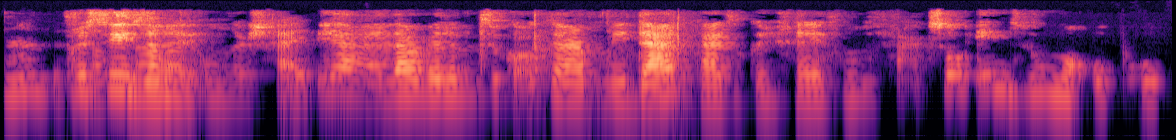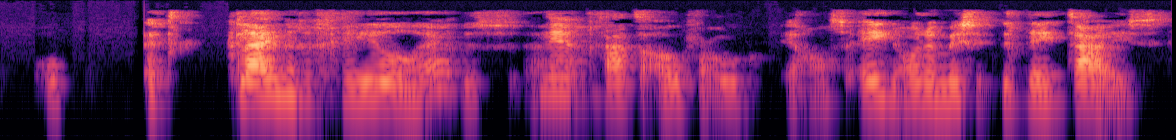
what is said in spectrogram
Ja, dus Precies, Dat is een onderscheid. Ja, en daar willen we natuurlijk ook daar meer duidelijkheid ook in geven. Omdat we vaak zo inzoomen op, op, op het kleinere geheel. Hè? Dus eh, Ja. het gaat erover, oh, ja, als één, oh, dan mis ik de details.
